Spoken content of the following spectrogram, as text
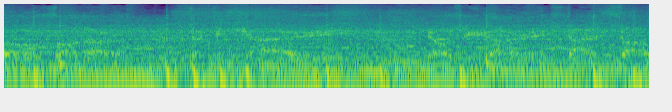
Still further decay No the other instance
